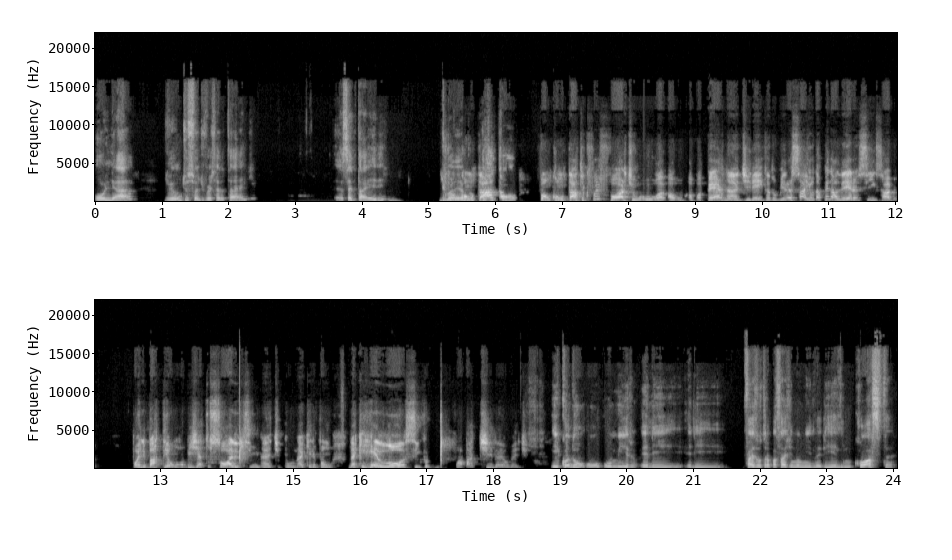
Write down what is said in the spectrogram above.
olhar, ver onde o seu adversário está e acertar ele de foi maneira um contato Foi um contato que foi forte. O, a, a, a, perna direita do Miller saiu da pedaleira, assim, sabe? Pô, ele bateu um objeto sólido, assim, né? Tipo, não é que ele foi um, não é que relou, assim, foi uma batida, realmente. E quando o, o Mir ele, ele faz a ultrapassagem no Miller e ele encosta,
